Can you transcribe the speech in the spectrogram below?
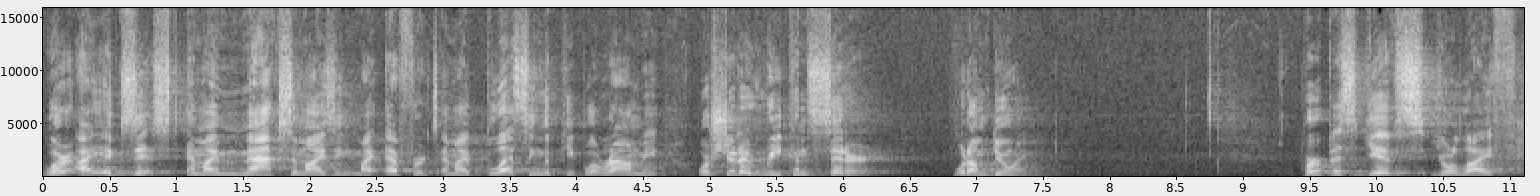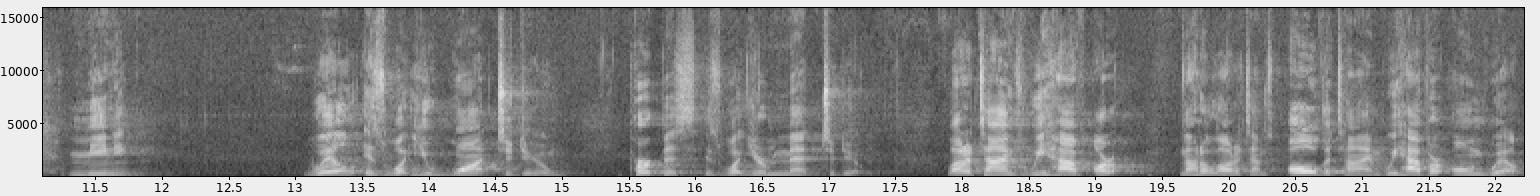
Where I exist, am I maximizing my efforts? Am I blessing the people around me? Or should I reconsider what I'm doing? Purpose gives your life meaning. Will is what you want to do, purpose is what you're meant to do. A lot of times we have our, not a lot of times, all the time, we have our own will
